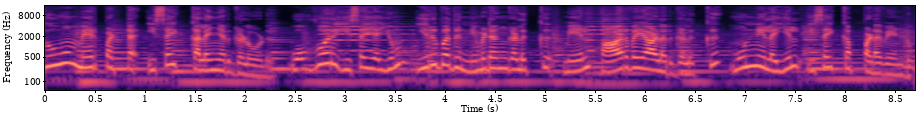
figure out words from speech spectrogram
குவும் மேற்பட்ட இசைக்கலைஞர்களோடு ஒவ்வொரு இசையையும் இருபது இருபது நிமிடங்களுக்கு மேல் பார்வையாளர்களுக்கு முன்னிலையில் இசைக்கப்பட வேண்டும்.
